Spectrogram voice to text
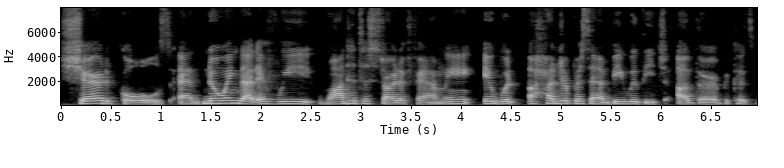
shared goals and knowing that if we wanted to start a family, it would 100% be with each other because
